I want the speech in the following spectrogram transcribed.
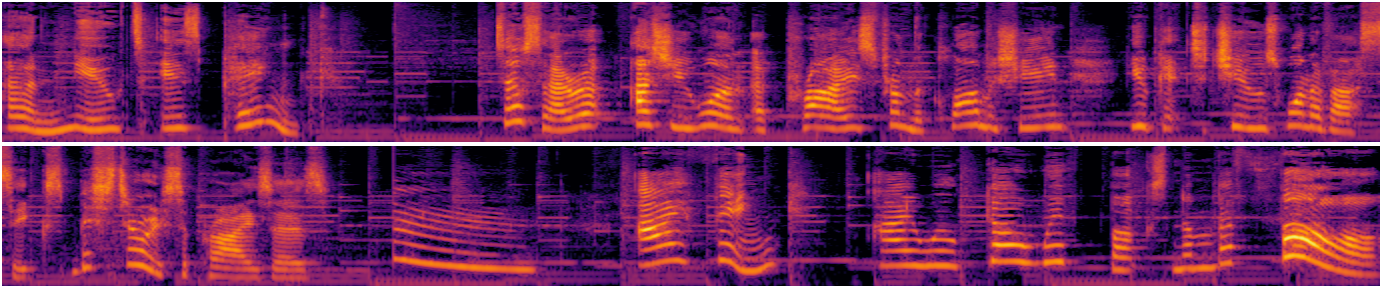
And Newt is pink. So, Sarah, as you won a prize from the claw machine, you get to choose one of our six mystery surprises. Hmm, I think I will go with box number four.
